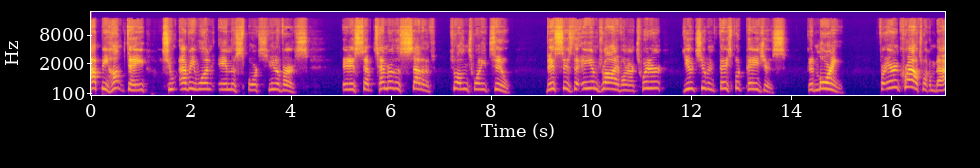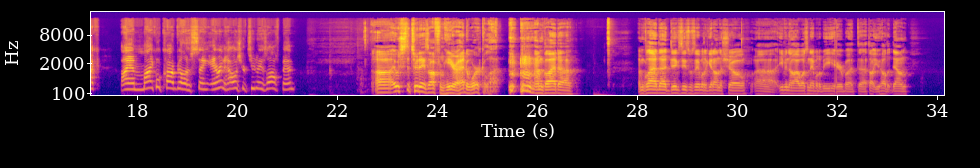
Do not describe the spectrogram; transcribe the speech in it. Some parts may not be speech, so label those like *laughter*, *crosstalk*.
Happy Hump Day to everyone in the sports universe. It is September the 7th, 2022. This is the AM Drive on our Twitter, YouTube, and Facebook pages. Good morning. For Aaron Crouch, welcome back. I am Michael Carvilla saying, Aaron, how was your two days off, man? Uh, it was just the two days off from here. I had to work a lot. *clears throat* I'm glad. Uh, I'm glad that Digsies was able to get on the show, uh, even though I wasn't able to be here. But uh, I thought you held it down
